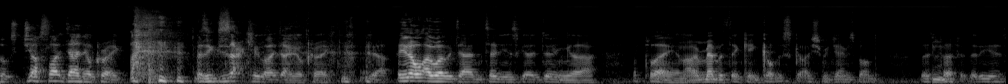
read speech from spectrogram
Looks just like Daniel Craig. That's exactly like Daniel Craig. Yeah. You know, I worked with Dan 10 years ago doing uh, a play, and I remember thinking, God, this guy should be James Bond. It's mm. perfect that he is.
